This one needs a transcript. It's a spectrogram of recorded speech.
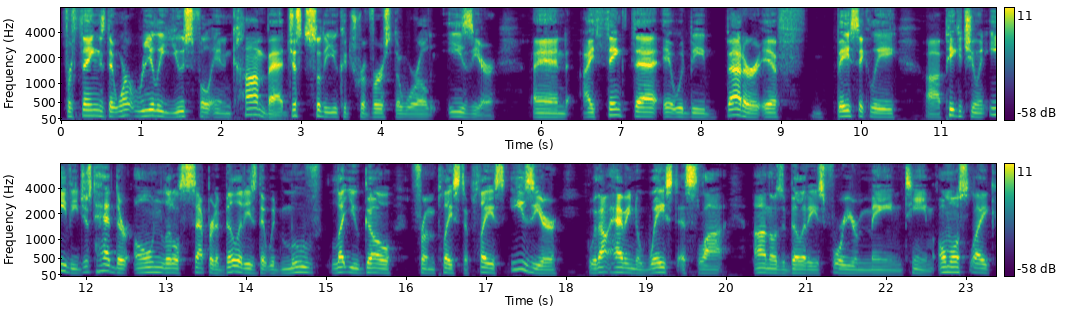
for things that weren't really useful in combat just so that you could traverse the world easier. And i think that it would be better if basically uh, pikachu and eevee just had their own little separate abilities that would move let you go from place to place easier without having to waste a slot on those abilities for your main team. Almost like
